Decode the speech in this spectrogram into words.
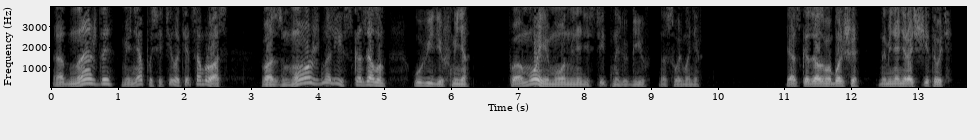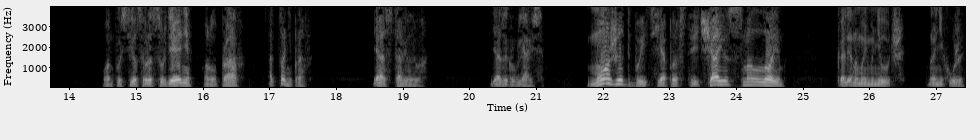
Однажды меня посетил отец Амбруаз. — Возможно ли, — сказал он, увидев меня. По-моему, он меня действительно любил на свой манер. Я сказал ему больше на меня не рассчитывать. Он пустился в рассуждение, он был прав, а кто не прав. Я оставил его. Я закругляюсь. Может быть, я повстречаюсь с Маллоем. Колено моему не лучше, но и не хуже.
